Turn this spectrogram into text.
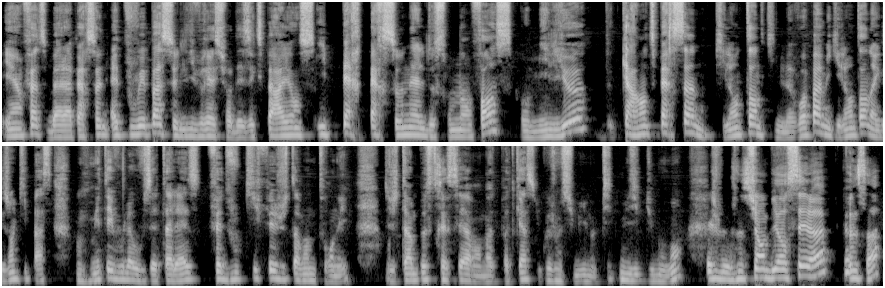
et en fait, bah, la personne, elle pouvait pas se livrer sur des expériences hyper personnelles de son enfance au milieu 40 personnes qui l'entendent, qui ne le voient pas, mais qui l'entendent avec des gens qui passent. Donc mettez-vous là où vous êtes à l'aise, faites-vous kiffer juste avant de tourner. J'étais un peu stressé avant notre podcast, du coup je me suis mis ma petite musique du moment et je me, suis ambiancé là, comme ça.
